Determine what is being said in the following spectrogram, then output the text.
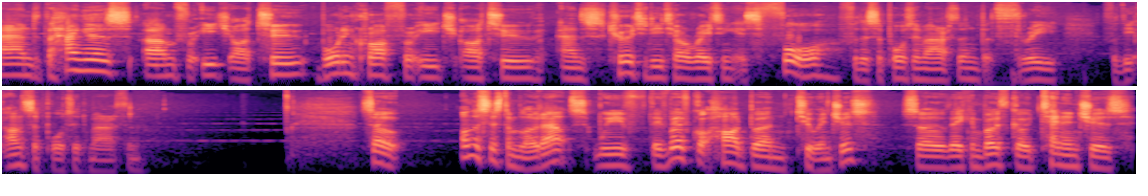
And the hangars um, for each are 2, boarding craft for each are 2, and security detail rating is 4 for the supported marathon, but 3 for the unsupported marathon. So on the system loadouts, we've they've both got hard burn 2 inches, so they can both go 10 inches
